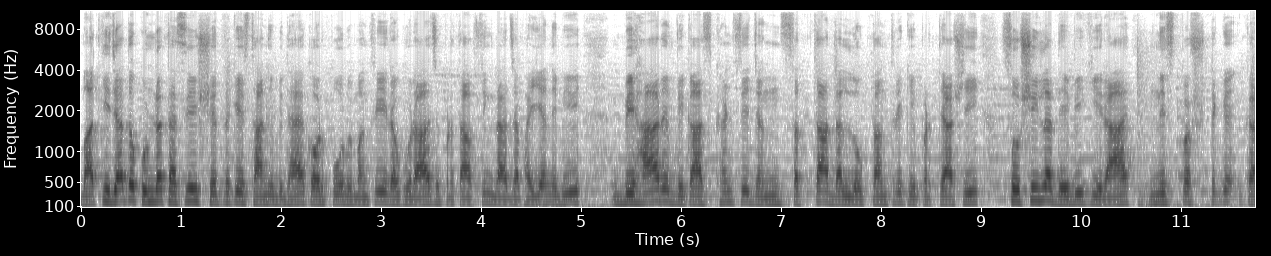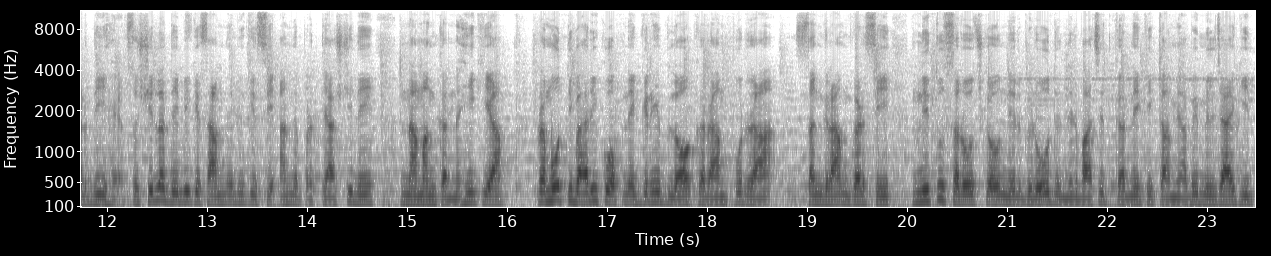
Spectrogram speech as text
बात की जाए तो कुंडा तहसील क्षेत्र के स्थानीय विधायक और पूर्व मंत्री रघुराज प्रताप सिंह राजा भैया ने भी बिहार विकासखंड से जनसत्ता दल लोकतांत्रिक की प्रत्याशी सुशीला देवी की राय निष्पष्ट कर दी है। सुशीला देवी के सामने भी किसी अन्य प्रत्याशी ने नामांकन नहीं किया। प्रमोद तिवारी को अपने गृह ब्लॉक रामपुर रा, संग्रामगढ़ से नीतू सरोज को निर्विरोध निर्वाचित करने की कामयाबी मिल जाएगी।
